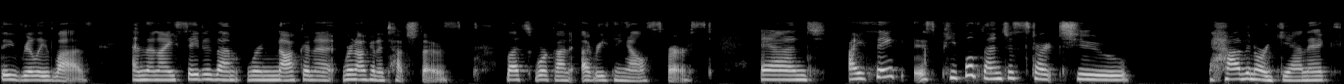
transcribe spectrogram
they really love. And then I say to them, we're not going to, we're not going to touch those. Let's work on everything else first. And I think as people then just start to have an organic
